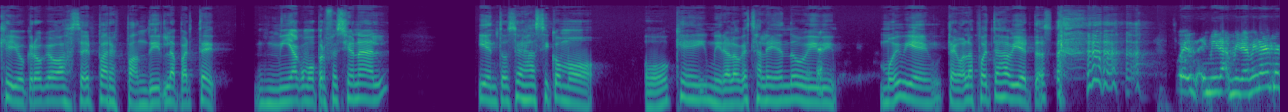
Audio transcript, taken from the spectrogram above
que yo creo que va a ser para expandir la parte mía como profesional. Y entonces así como, ok, mira lo que está leyendo Vivi. Muy bien, tengo las puertas abiertas. Pues mira, mira, mira lo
